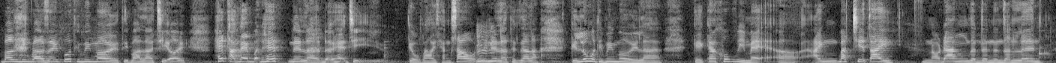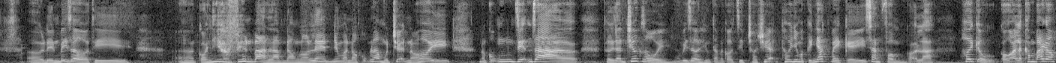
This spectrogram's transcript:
vâng nhưng vào giây phút thì minh mời thì bảo là chị ơi hết tháng này em bận hết nên là đợi hẹn chị kiểu vào tháng sau. Đấy ừ. nên là thực ra là cái lúc mà thì minh mời là cái ca khúc vì mẹ uh, anh bắt chia tay nó đang dần dần dần dần lên. Uh, đến bây giờ thì uh, có nhiều phiên bản làm nóng nó lên nhưng mà nó cũng là một chuyện nó hơi nó cũng diễn ra thời gian trước rồi bây giờ thì chúng ta mới có dịp trò chuyện thôi nhưng mà cứ nhắc về cái sản phẩm gọi là hơi kiểu có gọi là comeback không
